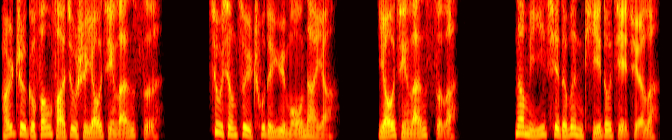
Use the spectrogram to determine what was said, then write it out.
而这个方法就是姚锦兰死，就像最初的预谋那样，姚锦兰死了，那么一切的问题都解决了。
